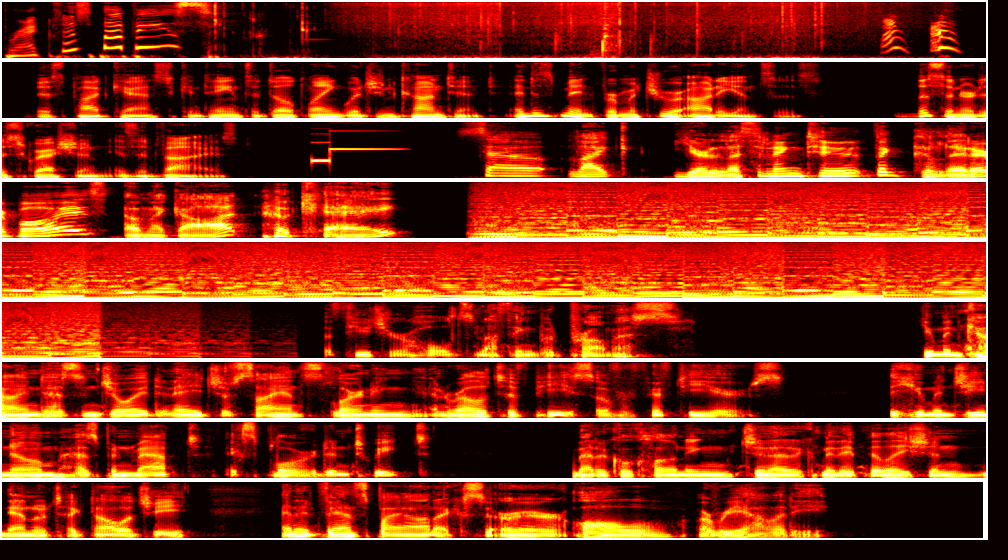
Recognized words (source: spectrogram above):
breakfast puppies? This podcast contains adult language and content and is meant for mature audiences. Listener discretion is advised. So, like, you're listening to the Glitter Boys? Oh my God. Okay. The future holds nothing but promise. Humankind has enjoyed an age of science, learning, and relative peace over 50 years. The human genome has been mapped, explored, and tweaked. Medical cloning, genetic manipulation, nanotechnology, and advanced bionics are all a reality.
